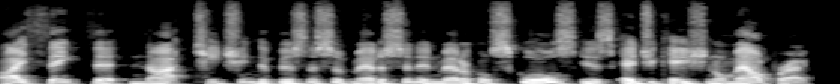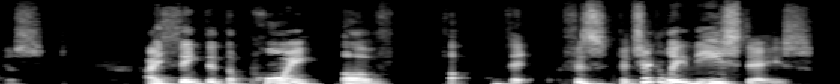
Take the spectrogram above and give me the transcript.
I think that not teaching the business of medicine in medical schools is educational malpractice. I think that the point of uh, particularly these days,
